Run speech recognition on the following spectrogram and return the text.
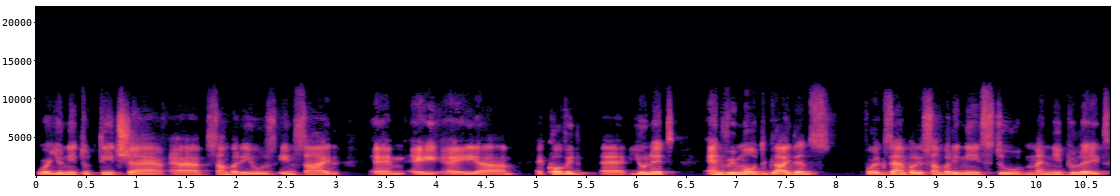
where you need to teach uh, uh, somebody who's inside um, a, a, um, a COVID uh, unit and remote guidance. For example, if somebody needs to manipulate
